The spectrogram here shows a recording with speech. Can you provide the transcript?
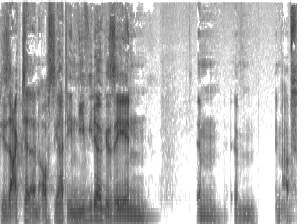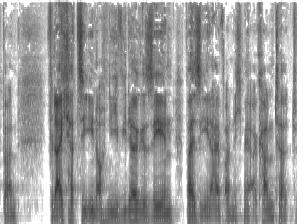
die sagt ja dann auch, sie hat ihn nie wieder gesehen im, im, im Abspann. Vielleicht hat sie ihn auch nie wieder gesehen, weil sie ihn einfach nicht mehr erkannt hat.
